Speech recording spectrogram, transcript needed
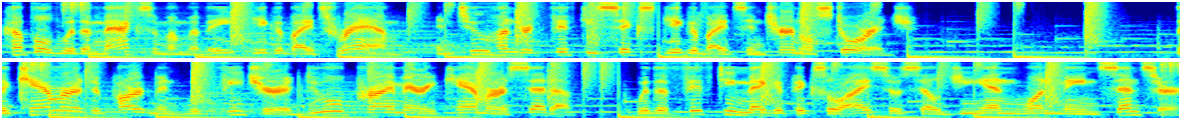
coupled with a maximum of 8GB RAM, and 256GB internal storage. The camera department would feature a dual primary camera setup, with a 50 megapixel ISOCELL GN1 main sensor,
